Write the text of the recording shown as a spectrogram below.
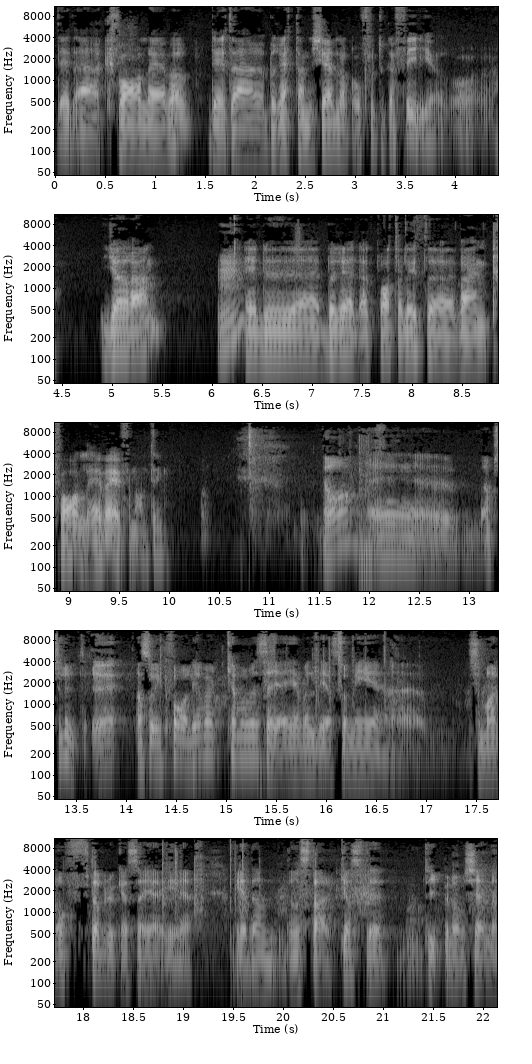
det är kvarlevor, det är berättande källor och fotografier. Och, Göran, Mm. är du eh, beredd att prata lite vad en kvarleva är för någonting? Ja, eh, absolut. Eh, alltså en kvarleva kan man väl säga är väl det som är eh, som man ofta brukar säga är, är den, den starkaste typen av källa.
